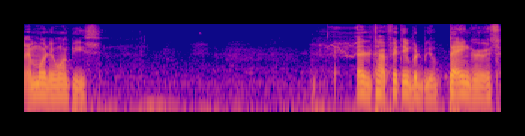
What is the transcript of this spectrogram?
And more than One Piece. At the top 50 would be bangers.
